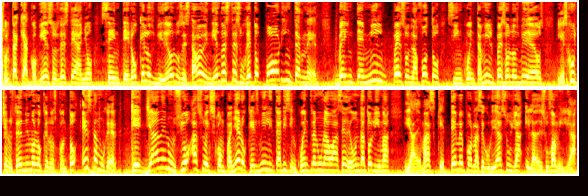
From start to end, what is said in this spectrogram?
Resulta que a comienzos de este año se enteró que los videos los estaba vendiendo este sujeto por internet. 20 mil pesos la foto, 50 mil pesos los videos. Y escuchen ustedes mismos lo que nos contó esta mujer, que ya denunció a su excompañero, que es militar y se encuentra en una base de Honda Tolima, y además que teme por la seguridad suya y la de su familia.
